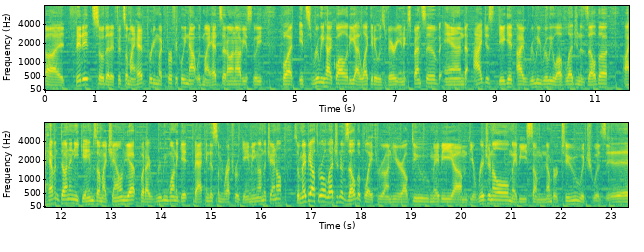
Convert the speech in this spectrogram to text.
uh, fitted so that it fits on my head pretty much perfectly, not with my headset on, obviously but it's really high quality. I like it. It was very inexpensive, and I just dig it. I really, really love Legend of Zelda. I haven't done any games on my channel yet, but I really want to get back into some retro gaming on the channel. So maybe I'll throw a Legend of Zelda playthrough on here. I'll do maybe um, the original, maybe some number two, which was eh,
